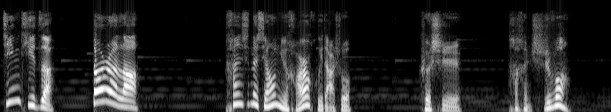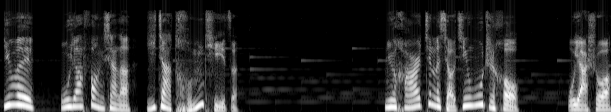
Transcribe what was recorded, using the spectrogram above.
金梯子。当然了，贪心的小女孩回答说：“可是，她很失望，因为乌鸦放下了一架铜梯子。”女孩进了小金屋之后，乌鸦说：“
